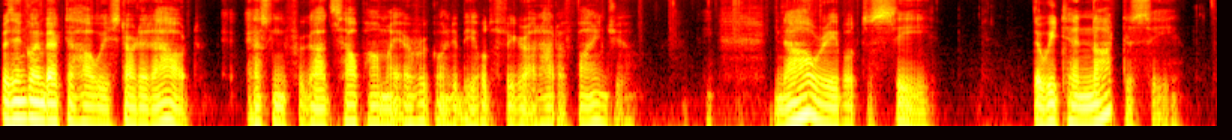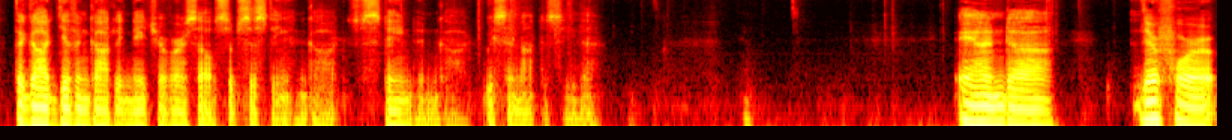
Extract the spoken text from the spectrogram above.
But then going back to how we started out, asking for God's help, how am I ever going to be able to figure out how to find you? Now we're able to see that we tend not to see the God given godly nature of ourselves subsisting in God, sustained in God. We sin not to see that. And uh, therefore,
